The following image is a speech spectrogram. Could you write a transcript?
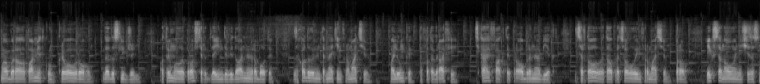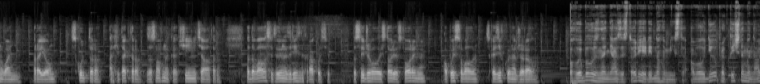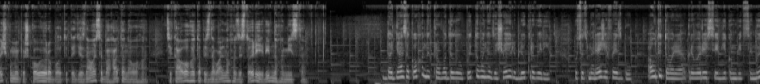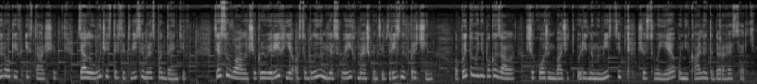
Ми обирали пам'ятку Кривого Рогу для досліджень, отримували простір для індивідуальної роботи, заходили в інтернеті інформацію, малюнки та фотографії, цікаві факти про обраний об'єкт, відсортовували та опрацьовували інформацію про рік встановлення чи заснування, район, скульптора, архітектора, засновника чи ініціатора, додавали світлини з різних ракурсів, досліджували історію створення, описували сказівкою на джерела. Поглибили знання з історії рідного міста, оволоділи практичними навичками пішкової роботи та дізналися багато нового, цікавого та пізнавального з історії рідного міста. До Дня закоханих проводили опитування, за що я люблю Кривий Ріг у соцмережі Facebook. Аудиторія криворіжці віком від 7 років і старші. Взяли участь 38 респондентів. З'ясували, що Кривий Ріг є особливим для своїх мешканців з різних причин. Опитування показало, що кожен бачить у рідному місці щось своє, унікальне та дороге серцю.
